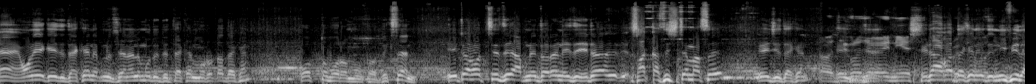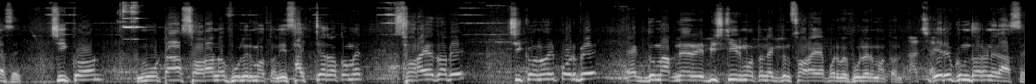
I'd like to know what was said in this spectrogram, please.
হ্যাঁ অনেক এই যে দেখেন আপনি চ্যানেলের মধ্যে দেখেন মোটরটা দেখেন। কত বড় মোটর দেখছেন? এটা হচ্ছে যে আপনি ধরেন এই যে এটা চাক্কা সিস্টেম আছে। এই যে দেখেন এসে এটা আবার দেখেন এই যে নিফিল আছে। চিকন মোটা সরানো ফুলের মতন। এই ষাটটা রকমের সরায় যাবে চিকনই পড়বে। একদম আপনার বৃষ্টির মতন একদম ছড়াইয়া পড়বে ফুলের মতন। আচ্ছা। এরকম ধরনের আছে।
